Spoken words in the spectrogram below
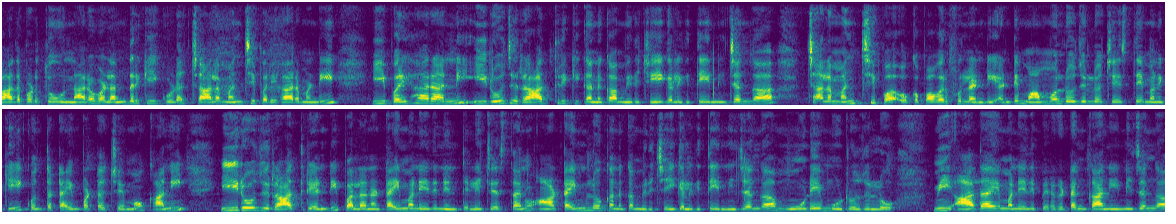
బాధపడుతూ ఉన్నారో వాళ్ళందరికీ కూడా చాలా మంచి పరిహారం అండి. ఈ పరిహారాన్ని ఈరోజు రాత్రికి కనుక మీరు చేయగలిగితే నిజంగా చాలా మంచి ప ఒక పవర్ఫుల్ అండి. అంటే మామూలు రోజుల్లో చేస్తే మనకి కొంత టైం పట్టొచ్చేమో కానీ ఈరోజు రాత్రి అండి పలానా టైం అనేది నేను తెలియజేస్తాను చేస్తాను. ఆ టైంలో కనుక మీరు చేయగలిగితే నిజంగా మూడే మూడు రోజుల్లో మీ ఆదాయం అనేది పెరగటం కానీ నిజంగా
